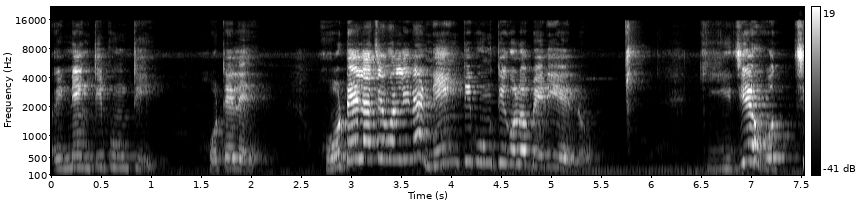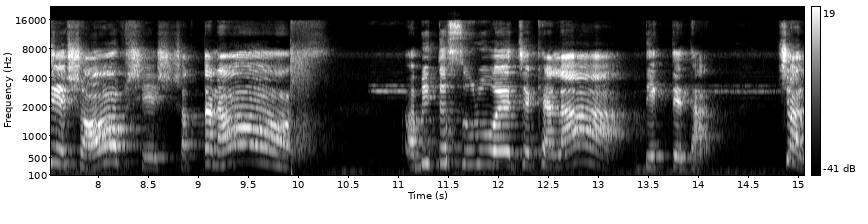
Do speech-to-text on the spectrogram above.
ওই নেংটি পুংটি হোটেলে, হোটেল আছে বললি না, নেংটি পুংটিগুলো বেরিয়ে এলো। কি যে হচ্ছে সব শেষ, সত্যানাশ! আবি তো শুরু হয়েছে খেলা দেখতে থাক চল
